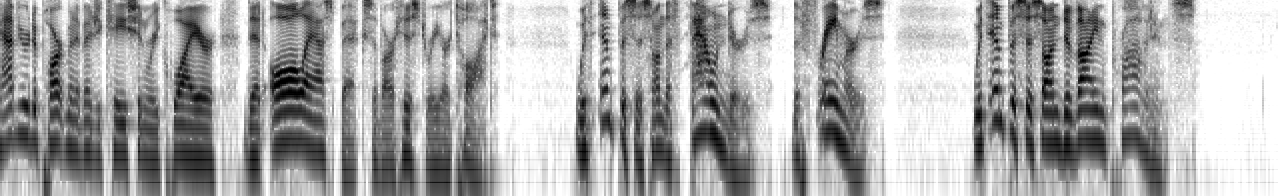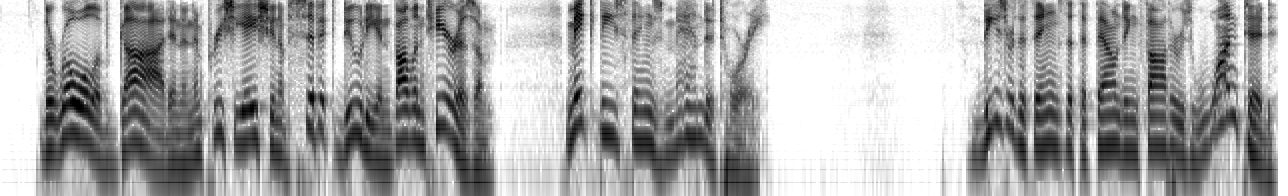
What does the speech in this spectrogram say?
have your Department of Education require that all aspects of our history are taught, with emphasis on the founders, the framers, with emphasis on divine providence, the role of God, and an appreciation of civic duty and volunteerism. Make these things mandatory. These are the things that the founding fathers wanted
